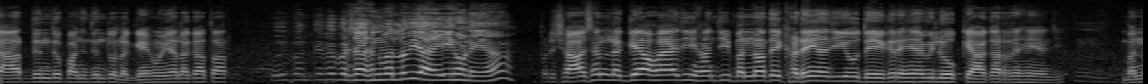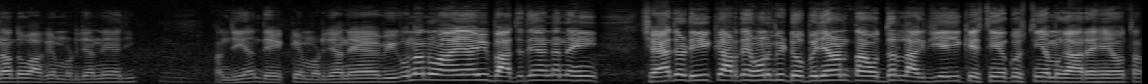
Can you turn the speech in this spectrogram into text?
4 ਦਿਨ ਤੋਂ 5 ਦਿਨ ਤੋਂ ਲੱਗੇ ਹੋਏ ਆ ਲਗਾਤਾਰ। ਕੋਈ ਬੰਦੇ ਫੇ ਪ੍ਰਸ਼ਾਸਨ ਵੱਲੋਂ ਵੀ ਆਏ ਹੀ ਹੋਣੇ ਆ। ਪ੍ਰਸ਼ਾਸਨ ਲੱਗਿਆ ਹੋਇਆ ਜੀ ਹਾਂਜੀ ਬੰਨਾਂ ਤੇ ਖੜੇ ਆ ਜੀ ਉਹ ਦੇਖ ਰਹੇ ਆ ਵੀ ਲੋਕ ਕਿਆ ਕਰ ਰਹੇ ਆ ਜੀ। ਬੰਨਾਂ ਤੋਂ ਆ ਕੇ ਮੁੜ ਜਾਂਦੇ ਆ ਜੀ। ਹਾਂਜੀ ਹਾਂ ਦੇਖ ਕੇ ਮੁੜ ਜਾਂਦੇ ਆ ਵੀ ਉਹਨਾਂ ਨੂੰ ਆਏ ਆ ਵੀ ਬਚਦੇ ਆਂਗਾ ਨਹੀਂ? ਸ਼ਾਇਦ ਉਹ ਢੀਕ ਕਰਦੇ ਹੁਣ ਵੀ ਡੁੱਬ ਜਾਣ ਤਾਂ ਉਧਰ ਲੱਗ ਜੀਏ ਜੀ ਕਿਸ਼ਤੀਆਂ ਕੁਸ਼ਤੀਆਂ ਮੰਗਾ ਰਹੇ ਆ ਉਹ ਤਾਂ।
